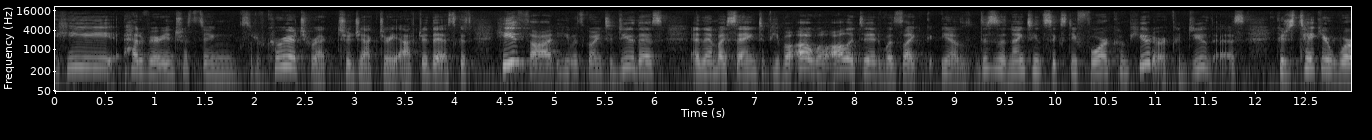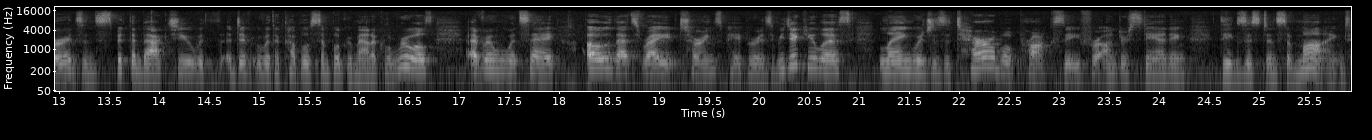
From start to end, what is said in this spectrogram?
he had a very interesting sort of career tra trajectory after this because he thought he was going to do this and then by saying to people oh well all it did was like you know this is a 1964 computer could do this. You could just take your words and spit them back to you with a, with a couple of simple grammatical rules. Everyone would say oh that's right Turing's paper is ridiculous. Language is a terrible proxy for understanding the existence of mind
